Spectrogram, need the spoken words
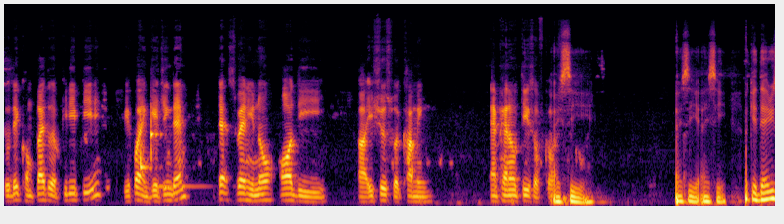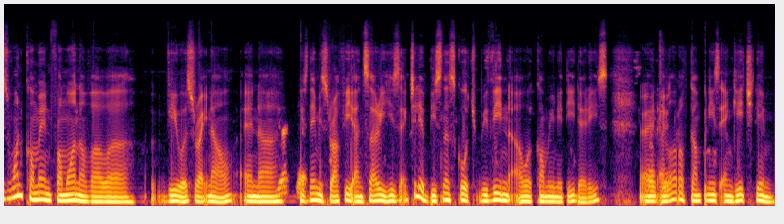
Do they comply to the PDPA before engaging them? That's when you know all the uh, issues were coming and penalties, of course. I see. I see, I see. Okay, there is one comment from one of our viewers right now, and uh, Yeah, his name is Rafi Ansari. He's actually a business coach within our community. There is, and Okay. a lot of companies engage him,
